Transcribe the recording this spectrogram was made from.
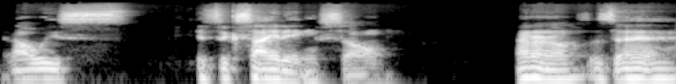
it always is exciting. So I don't know. That,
